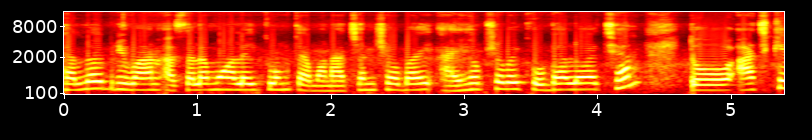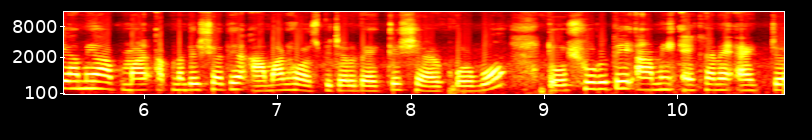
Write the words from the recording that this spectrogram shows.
হ্যালো এভরিওয়ান আসসালামু আলাইকুম। কেমন আছেন সবাই? আই হোপ সবাই খুব ভালো আছেন। তো আজকে আমি আপনার আপনাদের সাথে আমার হসপিটাল ব্যাগটা শেয়ার করব। তো শুরুতেই আমি এখানে একটা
